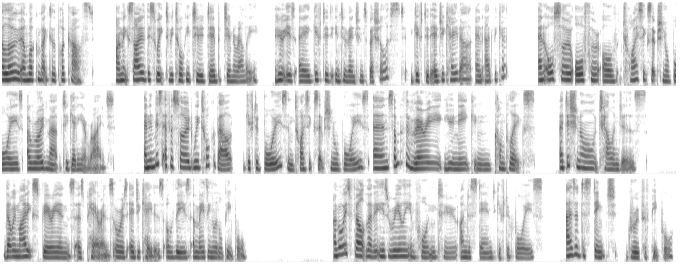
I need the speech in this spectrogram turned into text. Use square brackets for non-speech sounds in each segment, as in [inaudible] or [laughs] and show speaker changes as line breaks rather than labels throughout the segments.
Hello, and welcome back to the podcast. I'm excited this week to be talking to Deb Gennarelli, who is a gifted intervention specialist, gifted educator, and advocate, and also author of Twice Exceptional Boys A Roadmap to Getting It Right. And in this episode, we talk about gifted boys and twice exceptional boys and some of the very unique and complex additional challenges that we might experience as parents or as educators of these amazing little people. I've always felt that it is really important to understand gifted boys as a distinct group of people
